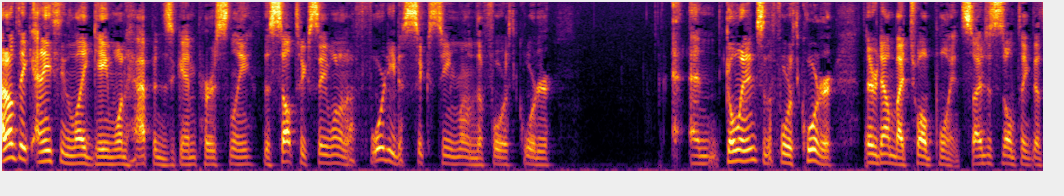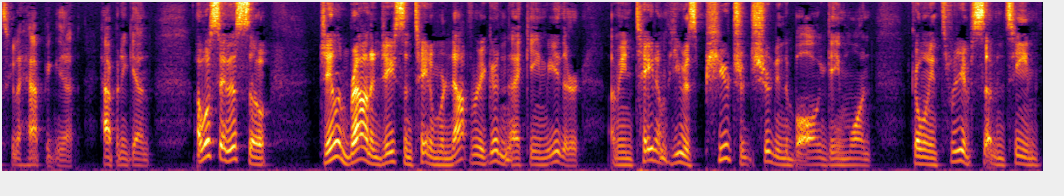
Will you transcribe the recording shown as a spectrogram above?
I don't think anything like Game One happens again. Personally, the Celtics they won on a 40 to 16 run in the fourth quarter, and going into the fourth quarter, they were down by 12 points. So I just don't think that's going to happen again. Happen again. I will say this though, Jaylen Brown and Jayson Tatum were not very good in that game either. I mean, Tatum he was putrid shooting the ball in Game One, going three of 17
